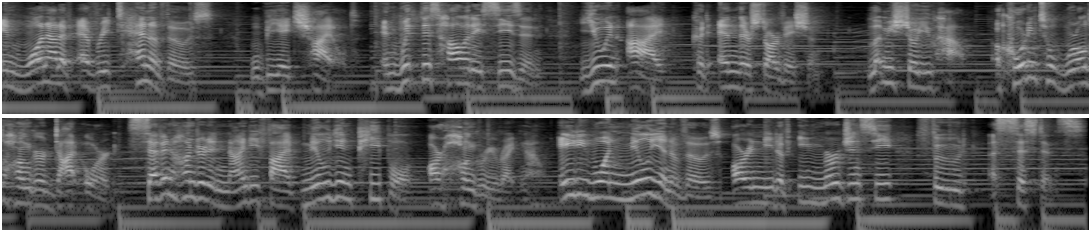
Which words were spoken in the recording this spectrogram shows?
And one out of every 10 of those will be a child. And with this holiday season, you and I could end their starvation. Let me show you how. According to worldhunger.org, 795 million people are hungry right now. 81 million of those are in need of emergency food assistance.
